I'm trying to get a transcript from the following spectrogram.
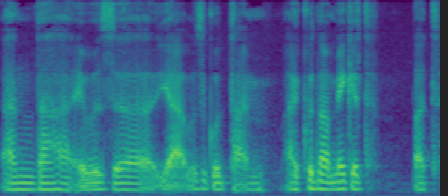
and uh, it was uh, yeah, it was a good time. I could not make it, but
